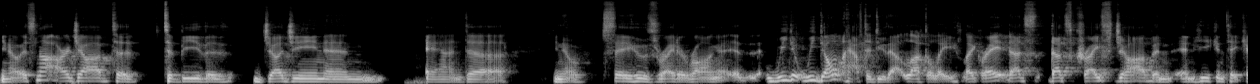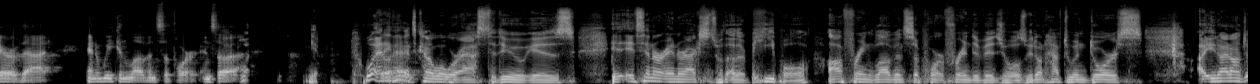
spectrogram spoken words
you know it's not our job to to be the judging and and uh you know say who's right or wrong we do, we don't have to do that luckily like right? That's that's christ's job and and he can take care of that and we can love and support. And so yeah. Well, and I think that's kind of what we're asked to do is it's in our interactions with other people, offering love and support for individuals. We don't have to endorse, uh, you know, I don't,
